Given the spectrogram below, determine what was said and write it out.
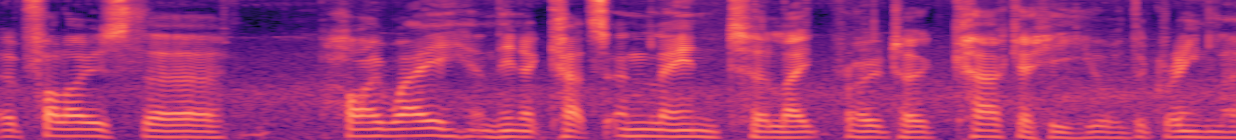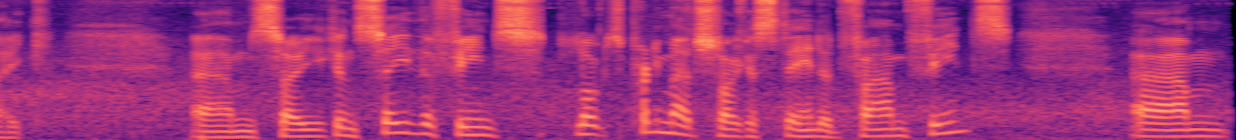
It follows the highway and then it cuts inland to Lake Rotokakahi or the Green Lake. Um, so you can see the fence looks pretty much like a standard farm fence, um,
